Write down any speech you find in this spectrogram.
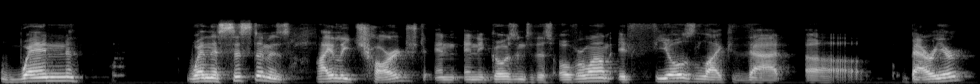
when when the system is highly charged and and it goes into this overwhelm it feels like that uh, barrier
